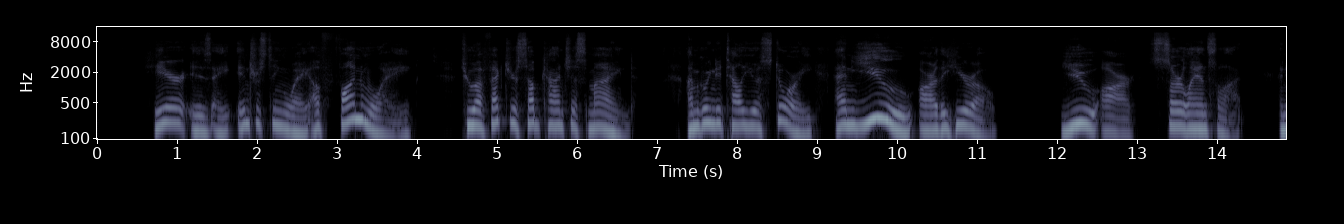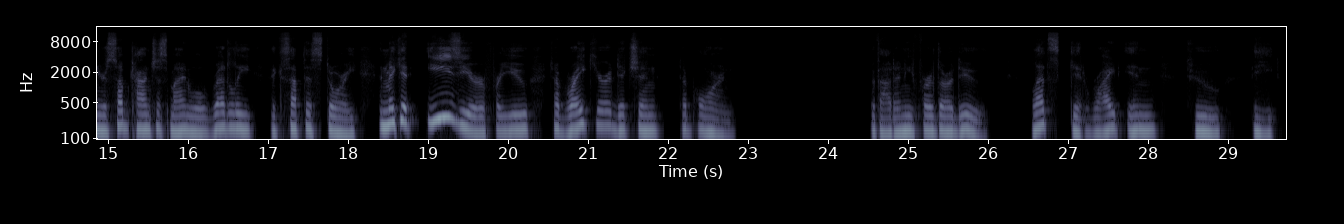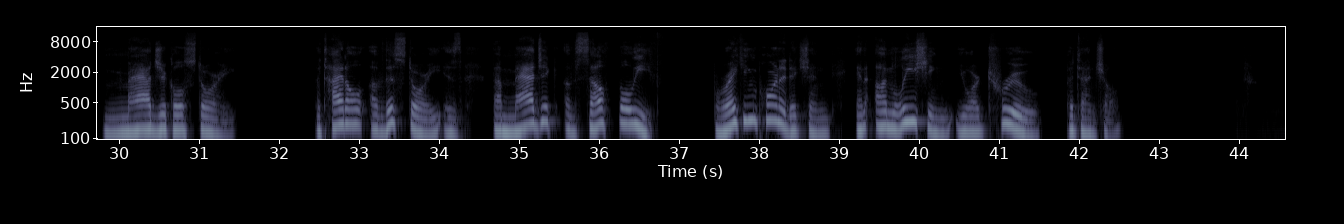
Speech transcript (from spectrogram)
here is a interesting way, a fun way to affect your subconscious mind. I'm going to tell you a story, and you are the hero. You are Sir Lancelot, and your subconscious mind will readily accept this story and make it easier for you to break your addiction to porn. Without any further ado, let's get right into the magical story. The title of this story is The Magic of Self Belief Breaking Porn Addiction and Unleashing Your True Potential.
